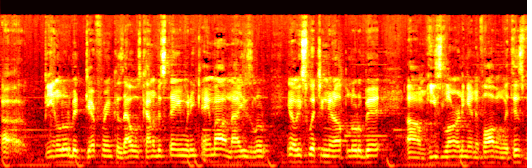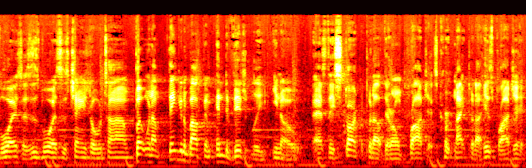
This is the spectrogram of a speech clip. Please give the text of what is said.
uh, being a little bit different because that was kind of his thing when he came out. Now he's a little you know he's switching it up a little bit. Um, he's learning and evolving with his voice as his voice has changed over time. But when I'm thinking about them individually, you know, as they start to put out their own projects, Kirk Knight put out his project.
